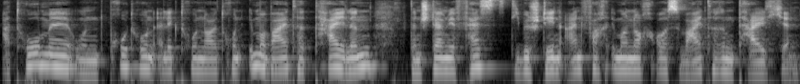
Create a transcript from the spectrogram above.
Atome und Protonen, Elektronen, Neutronen immer weiter teilen, dann stellen wir fest, die bestehen einfach immer noch aus weiteren Teilchen.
